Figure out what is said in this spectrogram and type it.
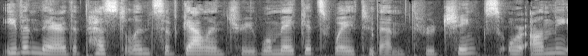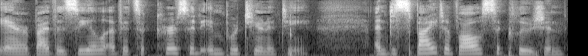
even there the pestilence of gallantry will make its way to them through chinks or on the air by the zeal of its accursed importunity, and despite of all seclusion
